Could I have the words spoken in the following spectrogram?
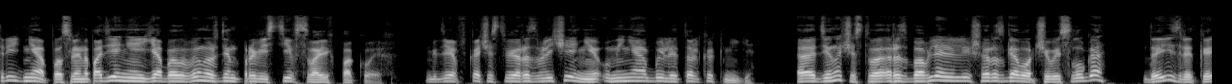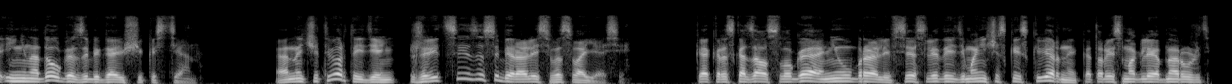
Три дня после нападения я был вынужден провести в своих покоях, где в качестве развлечения у меня были только книги, а одиночество разбавляли лишь разговорчивый слуга, да изредка и ненадолго забегающий Костян. А на четвертый день жрецы засобирались во свояси. Как рассказал слуга, они убрали все следы демонической скверны, которые смогли обнаружить,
